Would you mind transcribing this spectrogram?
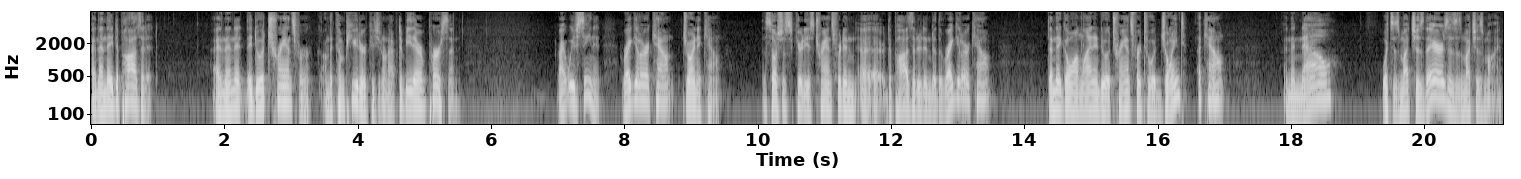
And then they deposit it. And then it, they do a transfer on the computer because you don't have to be there in person. Right? We've seen it. Regular account, joint account. The Social Security is transferred in, uh, deposited into the regular account. Then they go online and do a transfer to a joint account. And then now What's as much as theirs is as much as mine.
